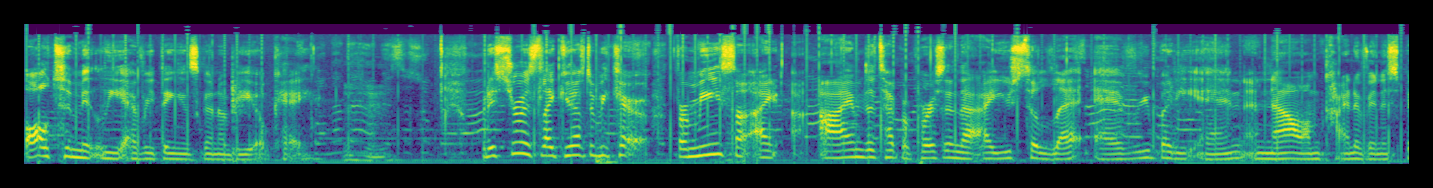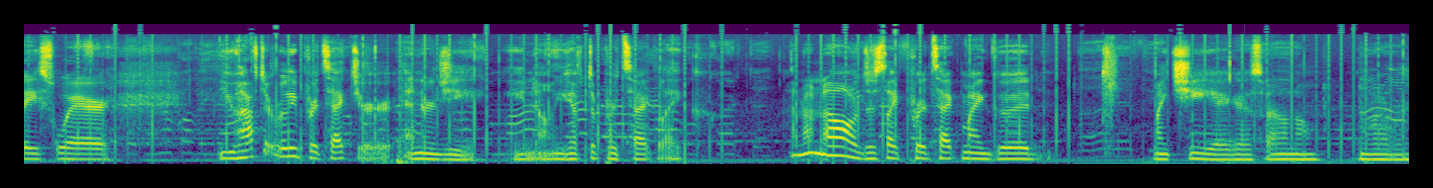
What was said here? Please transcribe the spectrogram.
ultimately everything is gonna be okay. Mm-hmm. But it's true. It's like you have to be careful. For me, so I I'm the type of person that I used to let everybody in, and now I'm kind of in a space where you have to really protect your energy. You know, you have to protect like I don't know, just like protect my good, my chi. I guess I don't know, whatever.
